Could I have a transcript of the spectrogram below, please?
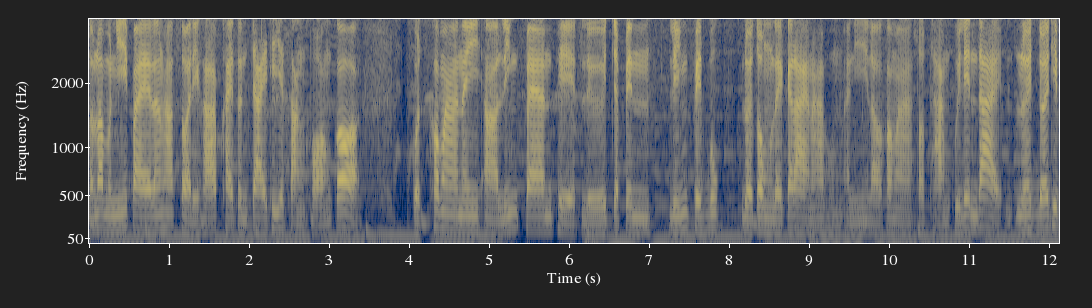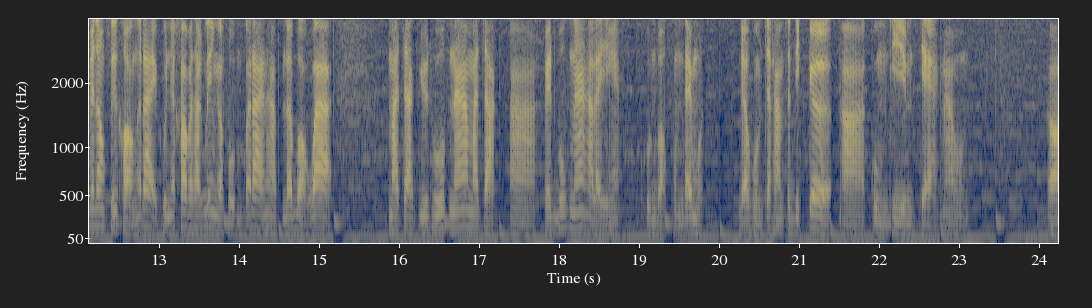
สำหรับวันนี้ไปแล้วนะครับ สวัสดีครับ ใครสนใจที่จะสั่งของก็ กดเข้ามาในลิงก์แฟนเพจหรือจะเป็นลิงก์ Facebook โดยตรงเลยก็ได้นะครับผมอันนี้เราเข้ามาสอบถามคุยเล่นได้ โดยโดยที่ไม่ต้องซื้อของก็ได้ คุณจะเข้ามาทักเล่นกับผมก็ได้นะครับ แล้วบอกว่ามาจาก YouTube นะมาจากอ่า Facebook นะอะไรอย่างเงี้ยคุณบอกผมได้หมด เดี๋ยวผมจะทำสติกเกอร์กลุ่มทีมแจกนะครับผม ก็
